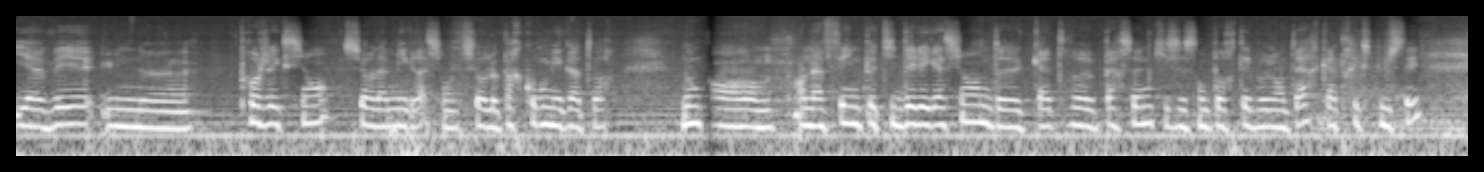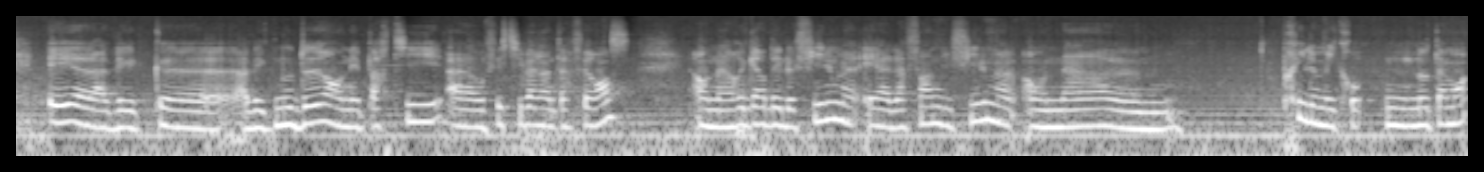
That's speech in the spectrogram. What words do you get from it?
il y avait une euh, projection sur la migration, sur le parcours migratoire. Donc on, a fait une petite délégation de quatre personnes qui se sont portées volontaires, quatre expulsés, et euh, avec euh, avec nous deux, on est parti au festival Interférence. On a regardé le film et à la fin du film, on a euh, pris le micro. Notamment,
